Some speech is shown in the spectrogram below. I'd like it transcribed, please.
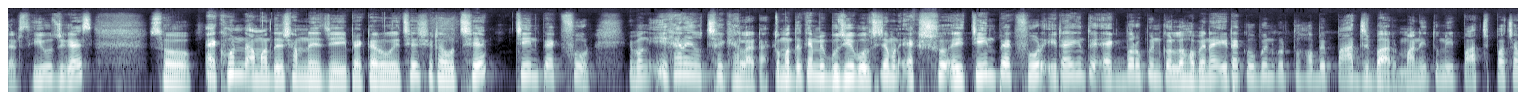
দ্যাটস হিউজ গ্যাস সো এখন আমাদের সামনে যেই প্যাকটা রয়েছে, সেটা হচ্ছে চেইন প্যাক ফোর এবং এখানে হচ্ছে খেলাটা। তোমাদেরকে আমি বুঝিয়ে বলছি যেমন একশো, এই চেইন প্যাক ফোর এটা কিন্তু একবার ওপেন করলে হবে না, এটাকে ওপেন করতে হবে পাঁচবার। মানে তুমি পাঁচ পাঁচা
